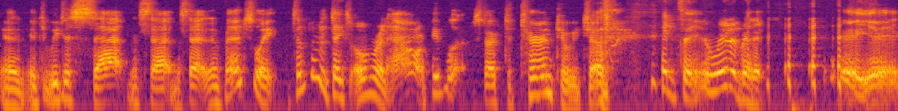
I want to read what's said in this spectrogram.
and it, we just sat and sat and sat. And eventually sometimes it takes over an hour people start to turn to each other and say hey, wait a minute. Hey you're,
